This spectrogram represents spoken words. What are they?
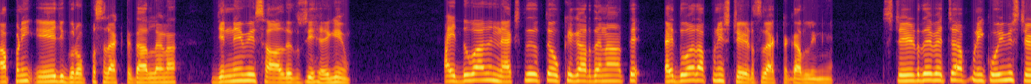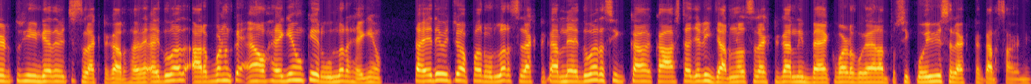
ਆਪਣੀ ਏਜ ਗਰੁੱਪ ਸਿਲੈਕਟ ਕਰ ਲੈਣਾ। ਜਿੰਨੇ ਵੀ ਸਾਲ ਦੇ ਤੁਸੀਂ ਹੈਗੇ ਹੋ, ਇਸ ਤੋਂ ਬਾਅਦ ਨੈਕਸਟ ਦੇ ਉੱਤੇ ਓਕੇ ਕਰ ਦੇਣਾ ਤੇ ਇਸ ਤੋਂ ਬਾਅਦ ਆਪਣੀ ਸਟੇਟ ਸਿਲੈਕਟ ਕਰ ਲੈਣੀ ਹੈ। ਸਟੇਟ ਦੇ ਵਿੱਚ ਆਪਣੀ ਕੋਈ ਵੀ ਸਟੇਟ ਤੁਸੀਂ ਇੰਡੀਆ ਦੇ ਵਿੱਚ ਸਿਲੈਕਟ ਕਰ ਸਕਦੇ ਹੋ। ਇਸ ਤੋਂ ਬਾਅਦ ਅਰਬਨ ਹੈਗੇ ਹੋ ਕਿ ਰੂਰਲ ਹੈਗੇ ਹੋ, ਤਾਂ ਇਹਦੇ ਵਿੱਚੋਂ ਆਪਾਂ ਰੂਰਲ ਸਿਲੈਕਟ ਕਰ ਲਿਆ। ਇਸ ਤੋਂ ਬਾਅਦ ਅਸੀਂ ਕਾਸਟ ਆ ਜਿਹੜੀ ਜਰਨਲ ਸਿਲੈਕਟ ਕਰ ਲਈ ਬੈਕਵਰਡ ਵਗੈਰਾ ਤੁਸੀਂ ਕੋਈ ਵੀ ਸਿਲੈਕਟ ਕਰ ਸਕਦੇ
